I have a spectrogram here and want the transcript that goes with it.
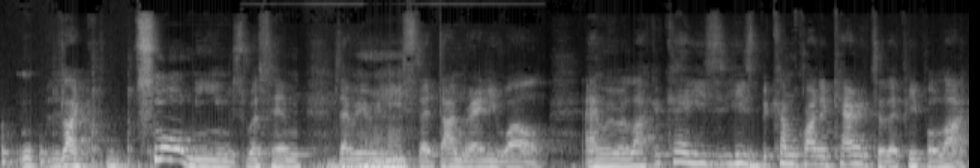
like small memes with him that we released that done really well. And we were like, okay, he's he's become quite a character that people like.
